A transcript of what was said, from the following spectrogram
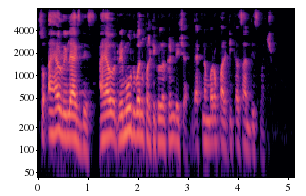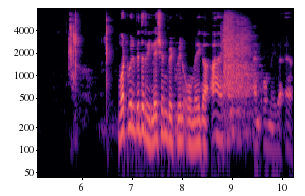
So I have relaxed this. I have removed one particular condition that number of particles are this much. What will be the relation between omega i and omega f?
